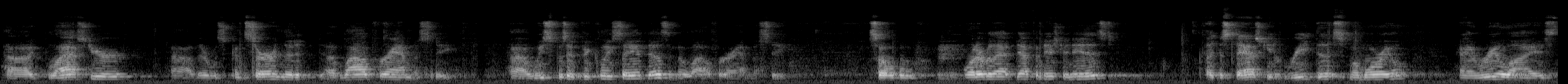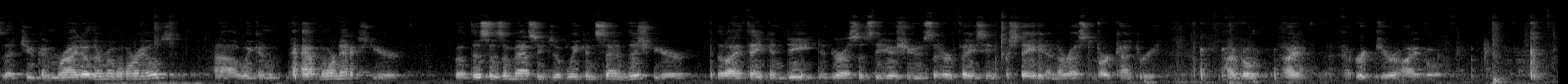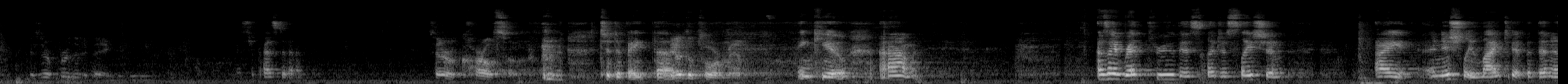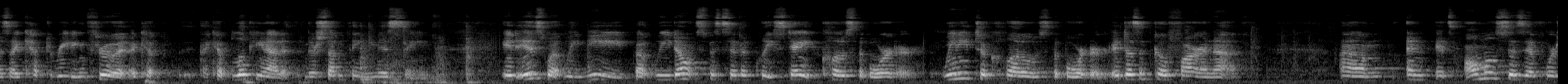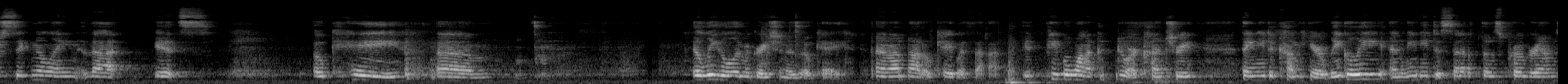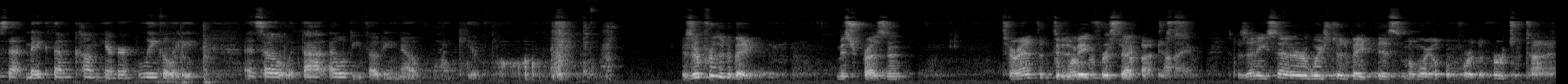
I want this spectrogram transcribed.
uh, last year uh, there was concern that it allowed for amnesty. Uh, we specifically say it doesn't allow for amnesty. So, whatever that definition is, I just ask you to read this memorial and realize that you can write other memorials. Uh, we can have more next year. But this is a message that we can send this year that I think indeed addresses the issues that are facing our state and the rest of our country. I vote, I urge your I vote. Is there further debate? Mr. President, Senator Carlson, to debate you the, have the floor, ma'am. thank you. Um, As I read through this legislation, I initially liked it, but then as I kept reading through it, I kept, I kept looking at it, there's something missing. It is what we need, but we don't specifically state close the border. We need to close the border. It doesn't go far enough. Um, and it's almost as if we're signaling that it's okay, um, illegal immigration is okay. And I'm not okay with that. If people want to come to our country, they need to come here legally, and we need to set up those programs that make them come here legally. And so with that, I will be voting no. Thank you. Is there further debate? Mr. President, Senator To debate for a second time. Does any senator wish to debate this memorial for the first time?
